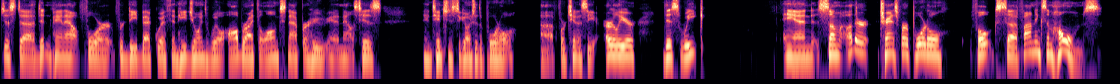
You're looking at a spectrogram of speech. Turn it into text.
Just uh, didn't pan out for for Dee Beckwith, and he joins Will Albright, the long snapper, who announced his intentions to go into the portal uh, for Tennessee earlier this week and some other transfer portal folks uh, finding some homes.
